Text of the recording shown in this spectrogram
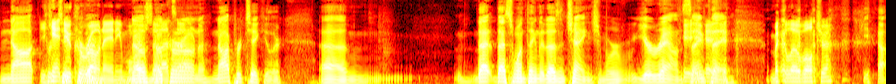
Not You can't do. Corona anymore, No, so no out. Corona. Not particular. Um, that that's one thing that doesn't change. We're year round, same thing. Michelob Ultra. Yeah.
